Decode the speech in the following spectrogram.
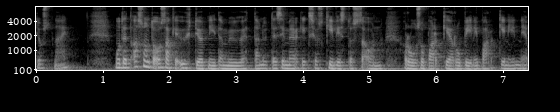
just näin. Mutta asunto-osakeyhtiöt niitä myy, että nyt esimerkiksi jos Kivistössä on Ruusuparkki ja Rubiiniparkki, niin ne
